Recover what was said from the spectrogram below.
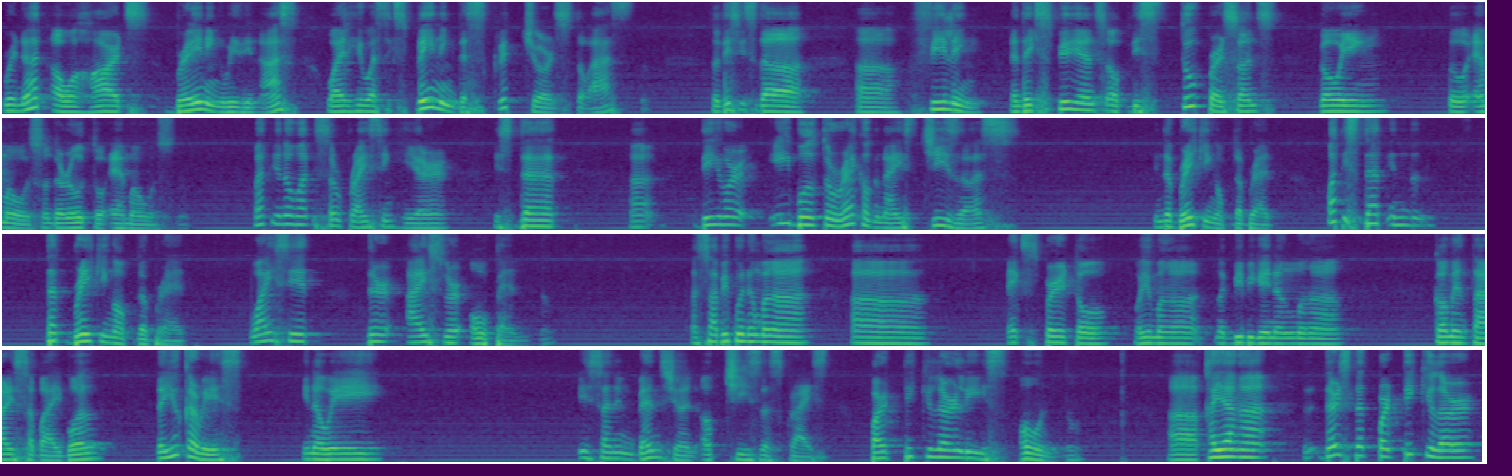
were not our hearts burning within us while he was explaining the scriptures to us? So this is the uh, feeling and the experience of these two persons going to Emmaus, on the road to Emmaus. But you know what is surprising here is that uh, they were able to recognize Jesus in the breaking of the bread. What is that in the, that breaking of the bread? Why is it their eyes were open? No? Ang sabi po ng mga uh, eksperto o yung mga nagbibigay ng mga commentaries sa Bible, the Eucharist, in a way, is an invention of Jesus Christ, particularly His own. No? Uh, kaya nga, there's that particular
